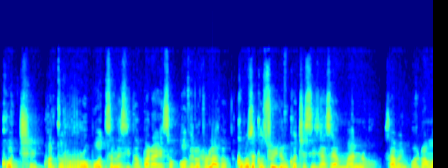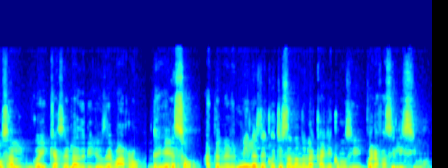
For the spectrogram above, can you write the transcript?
coche. ¿Cuántos robots se necesitan para eso? O del otro lado, ¿cómo se construye un coche si se hace a mano? Saben? Volvamos al güey que hace ladrillos de barro de eso a tener miles de coches andando en la calle como si fuera facilísimo.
